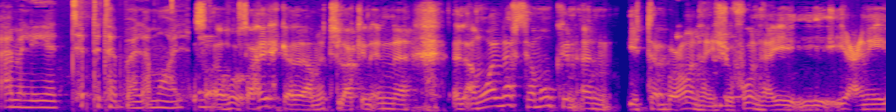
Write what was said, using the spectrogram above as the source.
عملية تتبع الأموال. هو صحيح كلامك لكن إن الأموال نفسها ممكن أن يتبعونها يشوفونها يعني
